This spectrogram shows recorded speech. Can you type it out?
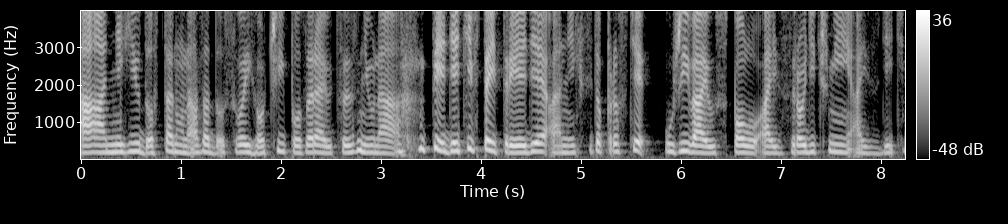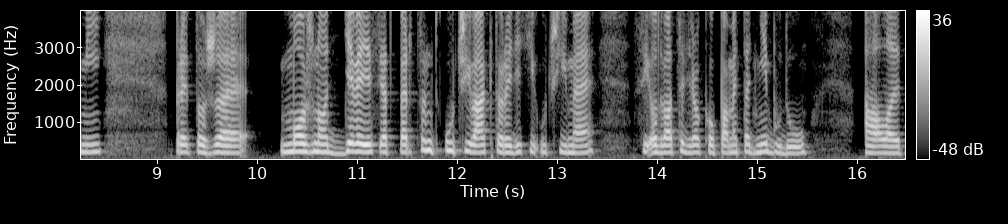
a nech ju dostanú nazad do svojich očí, pozerajú cez ňu na tie deti v tej triede a nech si to proste užívajú spolu aj s rodičmi, aj s deťmi, pretože možno 90% učiva, ktoré deti učíme, si o 20 rokov pamätať nebudú, ale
